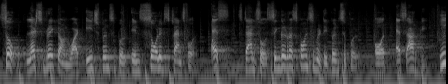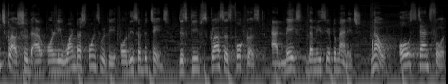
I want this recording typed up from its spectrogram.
So, let's break down what each principle in SOLID stands for. S stands for Single Responsibility Principle or SRP. Each class should have only one responsibility or reason to change. This keeps classes focused and makes them easier to manage. Now, O stands for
